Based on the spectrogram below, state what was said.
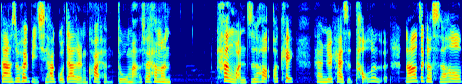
当然是会比其他国家的人快很多嘛，所以他们。看完之后，OK，他们就开始讨论了。然后这个时候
